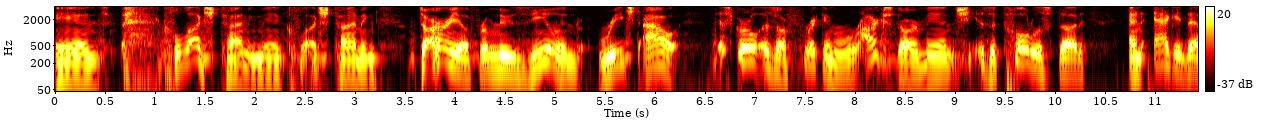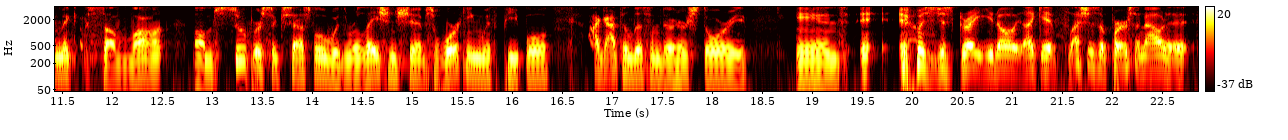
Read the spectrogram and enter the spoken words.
and clutch timing, man, clutch timing. Daria from New Zealand reached out. This girl is a freaking rock star, man. She is a total stud, an academic savant. Um, super successful with relationships, working with people. I got to listen to her story and it, it was just great you know like it fleshes a person out it,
